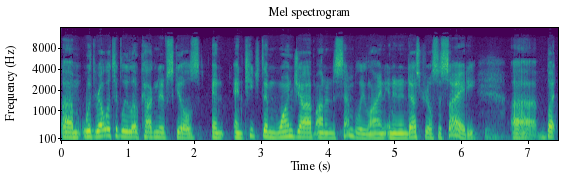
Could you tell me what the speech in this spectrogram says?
um, with relatively low cognitive skills and, and teach them one job on an assembly line in an industrial society. Uh, but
